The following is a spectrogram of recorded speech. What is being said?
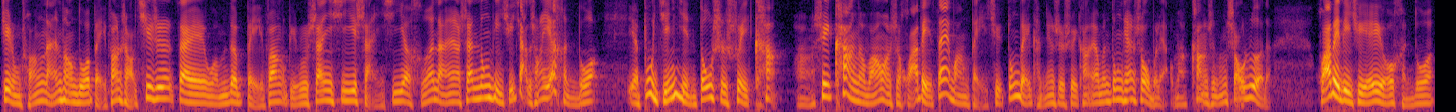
这种床南方多，北方少，其实在我们的北方，比如山西、陕西啊、河南啊、山东地区，架子床也很多，也不仅仅都是睡炕。啊，睡炕呢，往往是华北再往北去，东北肯定是睡炕，要不然冬天受不了嘛。炕是能烧热的，华北地区也有很多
